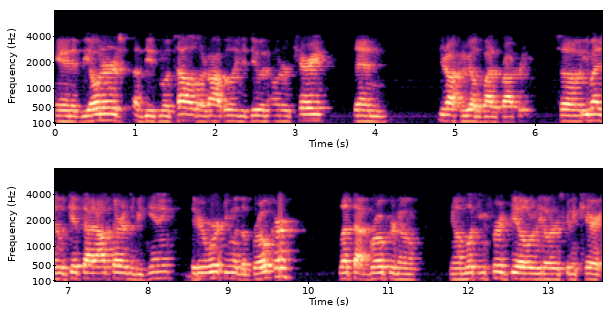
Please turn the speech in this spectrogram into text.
and if the owners of these motels are not willing to do an owner carry, then you're not going to be able to buy the property. So you might as well get that out there in the beginning. If you're working with a broker, let that broker know, you know, I'm looking for a deal where the owner's going to carry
